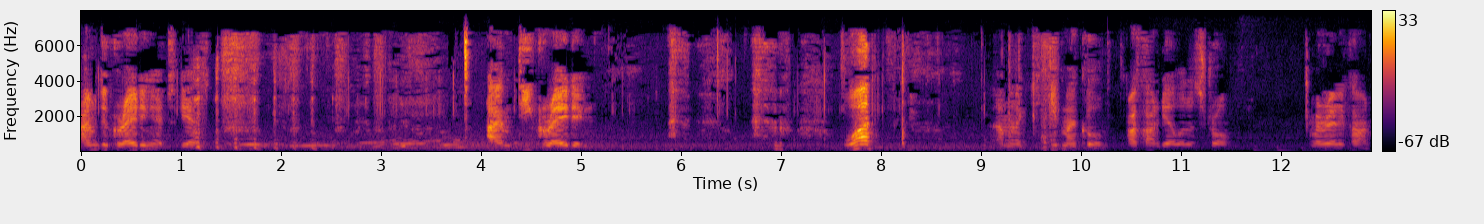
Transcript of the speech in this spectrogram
I'm degrading it. Yes, I'm degrading. what? I'm gonna keep my cool. I can't deal with a straw. I really can't.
